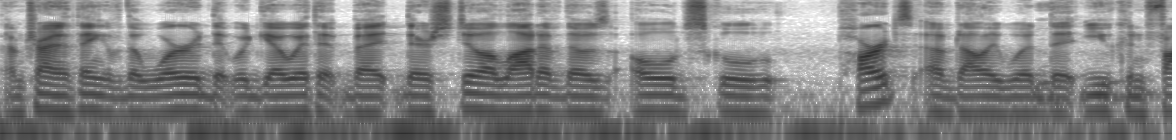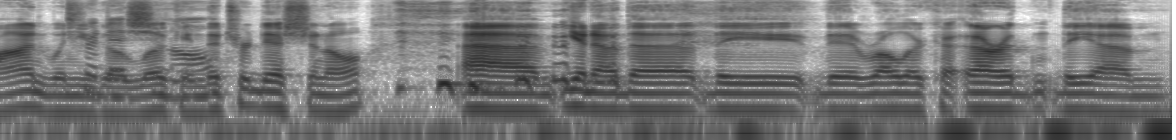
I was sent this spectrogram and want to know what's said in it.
I'm trying to think of the word that would go with it, but there's still a lot of those old school parts of Dollywood that you can find when you go looking. The traditional, um, you know, the the the roller co- or the um,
